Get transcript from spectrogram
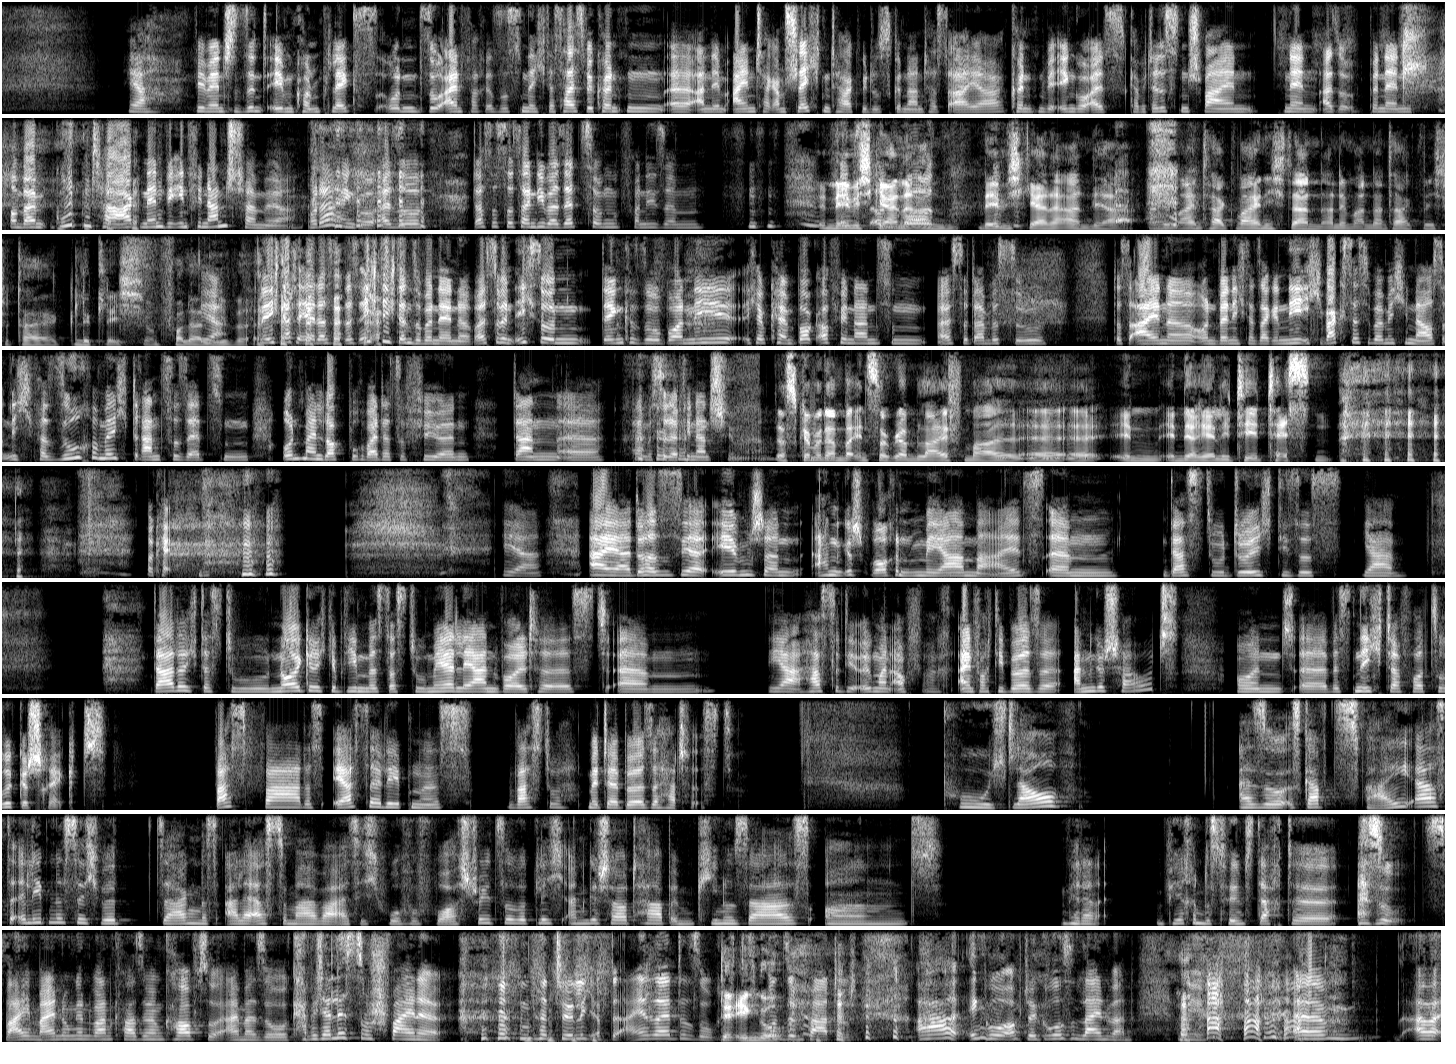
ja, wir Menschen sind eben komplex und so einfach ist es nicht. Das heißt, wir könnten äh, an dem einen Tag, am schlechten Tag, wie du es genannt hast, Aya, könnten wir Ingo als Kapitalistenschwein nennen, also benennen. Und beim guten Tag nennen wir ihn Finanzcharmeur, oder Ingo? Also das ist sozusagen die Übersetzung von diesem Nehme ich gerne an. Nehme ich gerne an, ja. An dem einen Tag weine ich dann, an dem anderen Tag bin ich total glücklich und voller ja. Liebe. Nee, ich dachte eher, dass, dass ich dich dann so benenne. Weißt du, wenn ich so denke, so, boah, nee, ich habe keinen Bock auf Finanzen, weißt du, dann bist du das eine. Und wenn ich dann sage, nee, ich wachse jetzt über mich hinaus und ich versuche mich dran zu setzen und mein Logbuch weiterzuführen, dann, äh, dann bist du der Finanzschimmer. Das können wir dann bei Instagram live mal äh, äh in, in der Realität testen. okay. Ja. Ah ja, du hast es ja eben schon angesprochen, mehrmals, ähm, dass du durch dieses, ja, dadurch, dass du neugierig geblieben bist, dass du mehr lernen wolltest, ähm, ja, hast du dir irgendwann auch einfach die Börse angeschaut und äh, bist nicht davor zurückgeschreckt. Was war das erste Erlebnis, was du mit der Börse hattest? Puh, ich glaube, also es gab zwei erste Erlebnisse. Ich würde sagen, das allererste Mal war, als ich Wolf of Wall Street so wirklich angeschaut habe, im Kino saß und mir dann während des Films dachte, also zwei Meinungen waren quasi im Kopf, so einmal so Kapitalismus-Schweine. Natürlich auf der einen Seite so der Ingo. unsympathisch. Ah, Ingo auf der großen Leinwand. Nee. ähm, aber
